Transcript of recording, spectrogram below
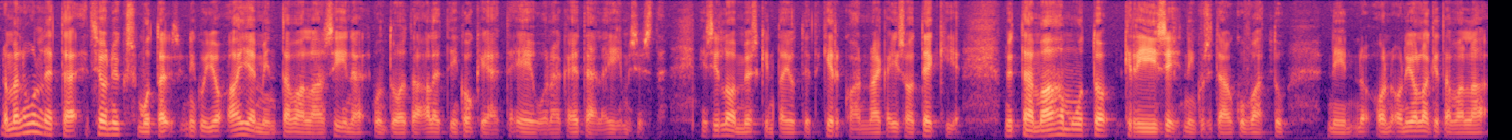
No mä luulen, että se on yksi, mutta niin kuin jo aiemmin tavallaan siinä, kun tuota alettiin kokea, että EU on aika etäällä ihmisistä, niin silloin myöskin tajuttiin, että kirkkohan on aika iso tekijä. Nyt tämä maahanmuuttokriisi, niin kuin sitä on kuvattu, niin on, on jollakin tavalla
